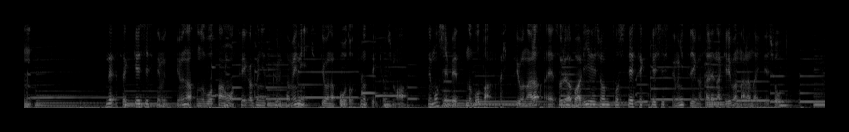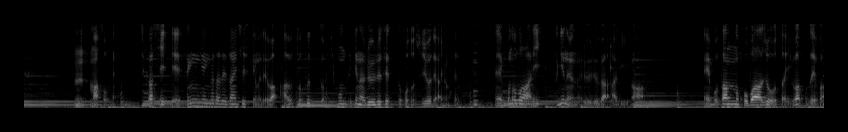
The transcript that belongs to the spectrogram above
うん。で、設計システムっていうのはそのボタンを正確に作るために必要なコードっていうのを提供します。でもし別のボタンが必要なら、えー、それはバリエーションとして設計システムに追加されなければならないでしょうと。うん、まあそうね。しかし、えー、宣言型デザインシステムではアウトプットは基本的なルールセットほど重要ではありませんと。えー、この場合、次のようなルールがありますと。えー、ボタンのホバー状態は、例えば、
